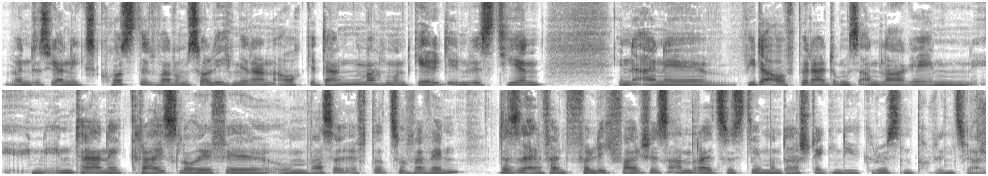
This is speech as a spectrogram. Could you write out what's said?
Wenn das ja nichts kostet, warum soll ich mir dann auch Gedanken machen und Geld investieren in eine Wiederaufbereitungsanlage, in, in interne Kreisläufe, um Wasser öfter zu verwenden? Das ist einfach ein völlig falsches Anreizsystem und da stecken die größten Potenziale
